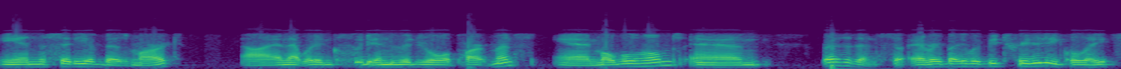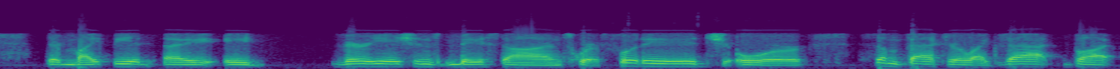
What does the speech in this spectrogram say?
in the city of Bismarck, uh, and that would include individual apartments and mobile homes and residents. So everybody would be treated equally. There might be a, a, a variations based on square footage or some factor like that, but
